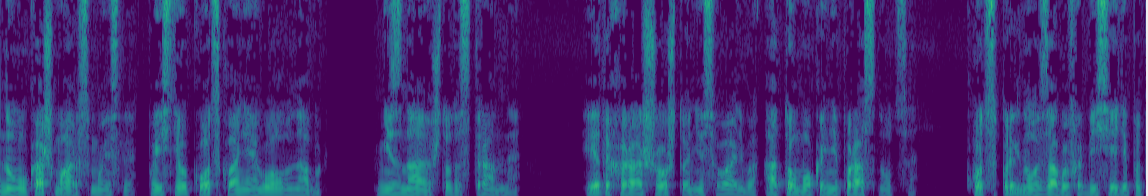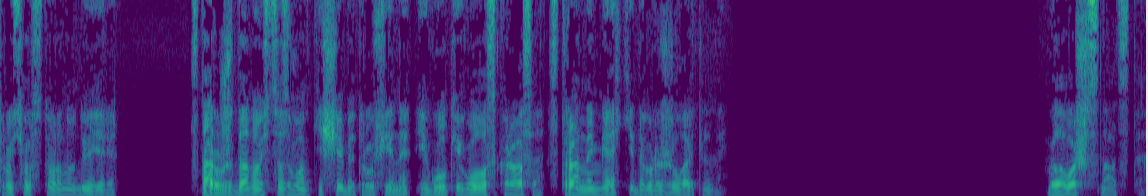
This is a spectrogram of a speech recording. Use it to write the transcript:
«Ну, кошмар в смысле», — пояснил кот, склоняя голову на бок. «Не знаю, что-то странное». И это хорошо, что не свадьба, а то мог и не проснуться. Кот спрыгнул и, забыв о беседе, потрусил в сторону двери. Снаружи доносится звонкий щебет Руфины и гулкий голос Краса, странный, мягкий и доброжелательный. Глава 16.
